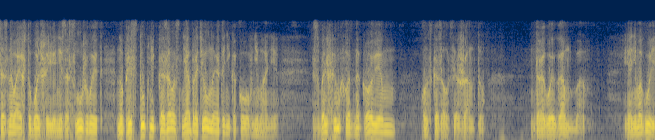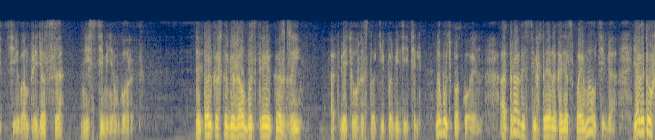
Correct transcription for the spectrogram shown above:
сознавая, что больше ее не заслуживает, но преступник, казалось, не обратил на это никакого внимания. С большим хладнокровием он сказал сержанту, «Дорогой Гамба, я не могу идти, вам придется нести меня в город». «Ты только что бежал быстрее козы», — ответил жестокий победитель. Но будь покоен. От радости, что я наконец поймал тебя, я готов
